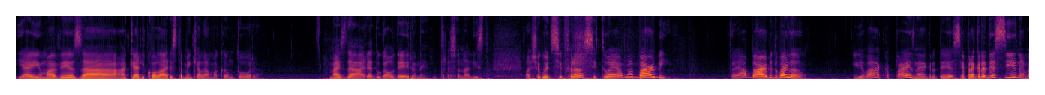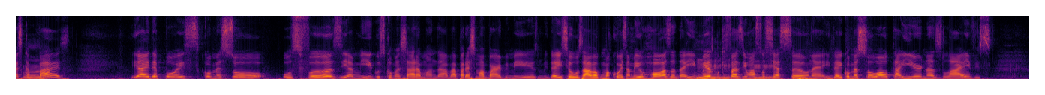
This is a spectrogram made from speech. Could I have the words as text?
E aí uma vez a, a Kelly Colares também, que ela é uma cantora, mas da área do Galdério, né, do tradicionalista, ela chegou e disse, Franci, tu é uma Barbie. Tu é a Barbie do bailão. E eu, ah, capaz, né, agradeço. Sempre agradeci, né, mas capaz. E aí depois começou os fãs e amigos começaram a mandar, ah, parece uma Barbie mesmo. E daí se eu usava alguma coisa meio rosa daí, mesmo que fazia uma associação, né? E daí começou o Altair nas lives.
